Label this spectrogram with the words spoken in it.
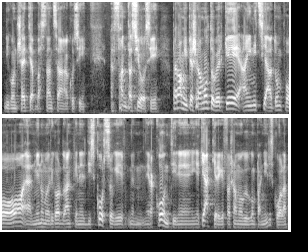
di, concetti abbastanza così fantasiosi, però mi piaceva molto perché ha iniziato un po', eh, almeno me lo ricordo anche nel discorso, che, nei racconti, nelle chiacchiere che facciamo con i compagni di scuola,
